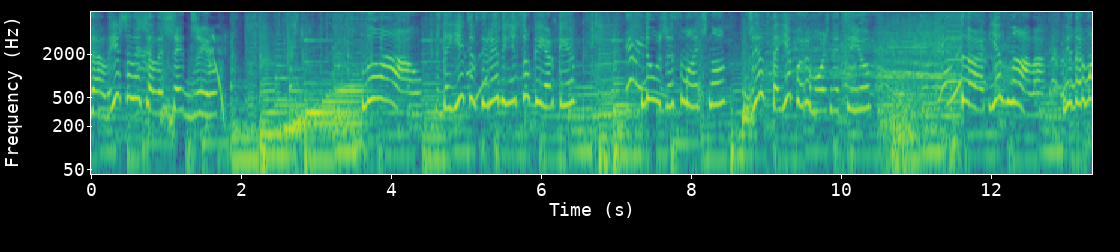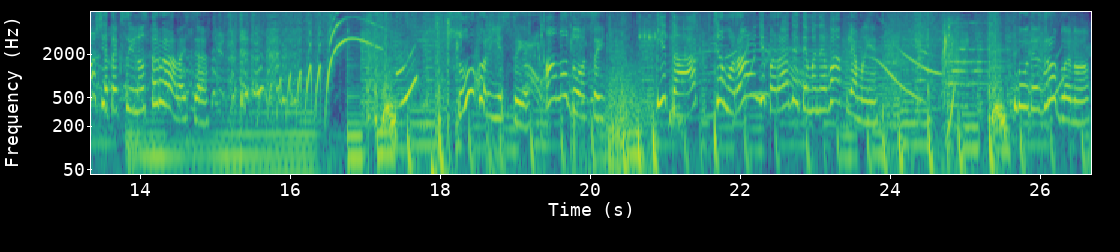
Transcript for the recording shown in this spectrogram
Залишилася лише джил. Вау! Здається, всередині цукерки. Дуже смачно. Джил стає переможницею. Так, я знала. Не дарма ж я так сильно старалася. Цукор їси? Ану досить. І так, в цьому раунді порадуйте мене вафлями. Зроблено.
